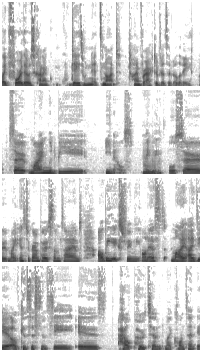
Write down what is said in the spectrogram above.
Like for those kind of days when it's not time for active visibility? So mine would be emails maybe. Mm. Also, my Instagram posts sometimes. I'll be extremely honest. My idea of consistency is how potent my content is.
